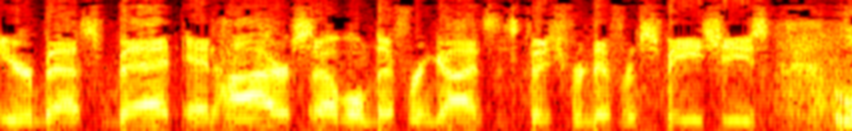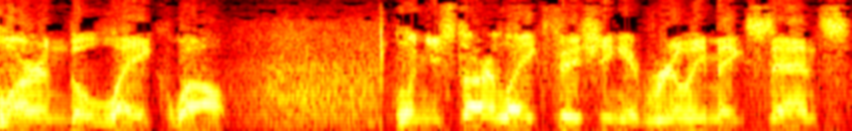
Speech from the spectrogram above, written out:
your best bet, and hire several different guides that fish for different species. Learn the lake well when you start lake fishing, it really makes sense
